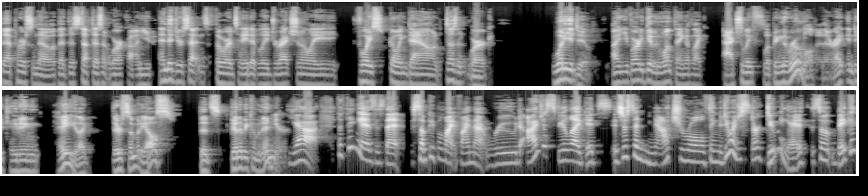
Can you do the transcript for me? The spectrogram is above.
that person though that this stuff doesn't work on, you've ended your sentence authoritatively, directionally, voice going down, doesn't work. What do you do? Uh, you've already given one thing of like actually flipping the room while they're there, right? Indicating, hey, like there's somebody else that's going to be coming in here. Yeah. The thing is, is that some people might find that rude. I just feel like it's it's just a natural thing to do. I just start doing it. So they get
